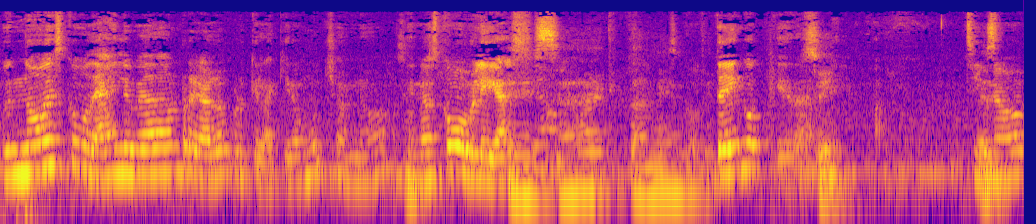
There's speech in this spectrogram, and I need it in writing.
pues no es como de ay le voy a dar un regalo porque la quiero mucho no sino es como obligación Exactamente. tengo que dar Sí. si Es- no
